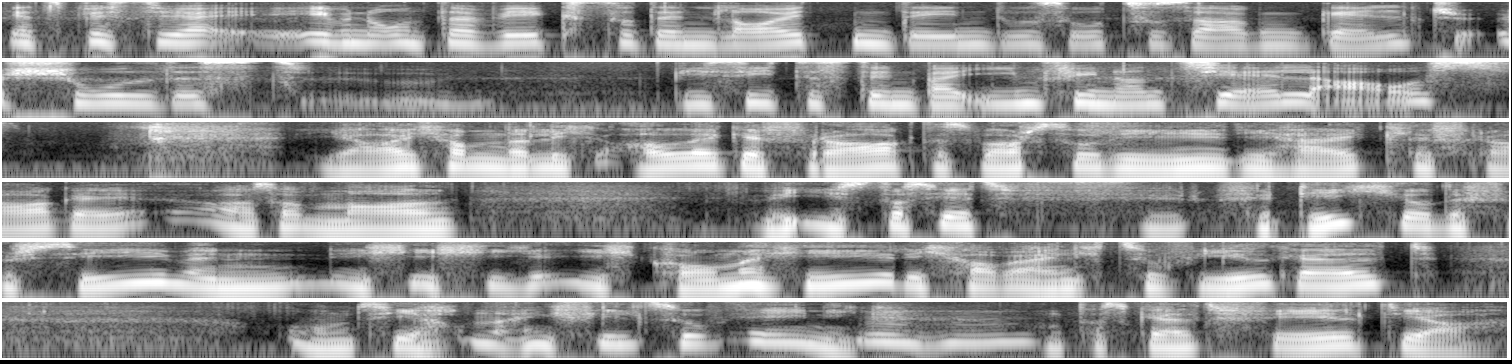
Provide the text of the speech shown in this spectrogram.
Jetzt bist du ja eben unterwegs zu den Leuten, denen du sozusagen Geld schuldest. Wie sieht es denn bei ihm finanziell aus? Ja, ich habe natürlich alle gefragt. Das war so die, die heikle Frage. Also mal, wie ist das jetzt für, für dich oder für sie, wenn ich, ich, ich komme hier, ich habe eigentlich zu viel Geld und sie haben eigentlich viel zu wenig mhm. und das Geld fehlt ja.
